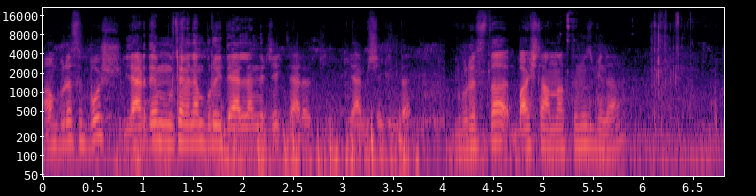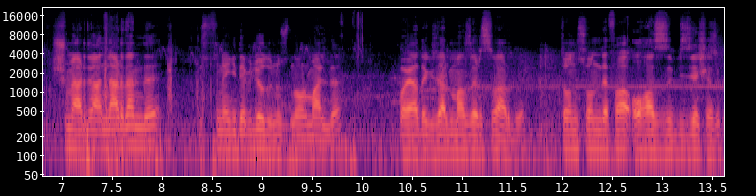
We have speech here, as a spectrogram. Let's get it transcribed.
Ama burası boş. İleride muhtemelen burayı değerlendireceklerdir. Yani bir şekilde. Burası da başta anlattığımız bina. Şu merdivenlerden de üstüne gidebiliyordunuz normalde. Bayağı da güzel manzarası vardı. Son son defa o hazzı biz yaşadık.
